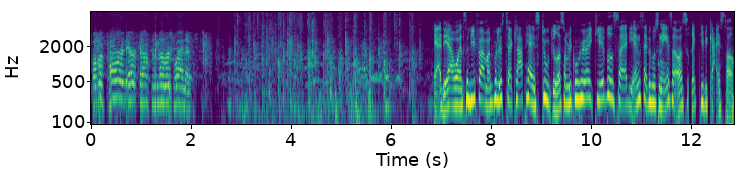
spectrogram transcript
of a powered aircraft to another planet. Ja, det er jo altså lige før, man får lyst til at klappe her i studiet, og som vi kunne høre i klippet, så er de ansatte hos NASA også rigtig begejstrede.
